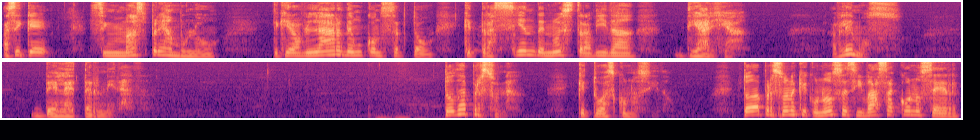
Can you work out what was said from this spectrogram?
Así que, sin más preámbulo, te quiero hablar de un concepto que trasciende nuestra vida diaria. Hablemos de la eternidad. Toda persona que tú has conocido, toda persona que conoces y vas a conocer,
